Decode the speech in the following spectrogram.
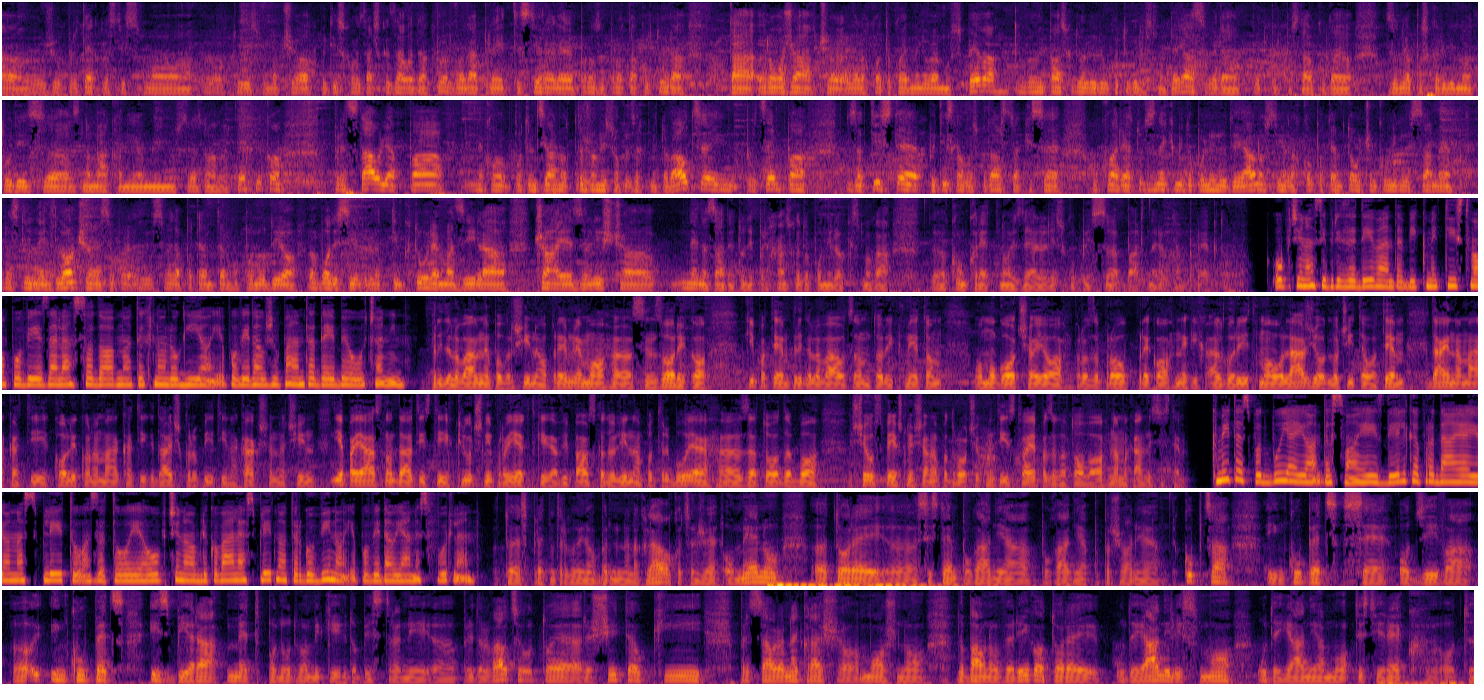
že v preteklosti smo eh, tudi s pomočjo kmetijsko-gozdarskega zavoda prvo najprej testirali pravzaprav ta kultura, ta roža, če jo lahko tako imenujem, uspeva v Vipavsko dolino. Ugotovili smo, da ja, seveda pod predpostavko, da jo za njo poskrbimo tudi z, z namakanjem in ustrezno agrotehniko. Predstavlja pa neko potencijalno tržno niso za kmetovalce in predvsem pa za tiste kmetijska gospodarstva, ki se ukvarjajo tudi z nekimi dopolnilnimi dejavnostmi in lahko potem to učinkovino iz same rastline izločijo in se seveda potem trgu ponudijo bodi si tinkture, mazila, čaje, zelišča, ne nazadnje tudi prehransko dopolnilo, ki smo ga eh, konkretno izdelali skupaj s partnerji v tem projektu. Občina si prizadeva, da bi kmetijstvo povezala s sodobno tehnologijo, je povedal župan Tadej Beočanin pridelovalne površine opremljamo eh, senzoriko, ki potem pridelovalcem, torej kmetom, omogočajo preko nekih algoritmov lažjo odločitev o tem, kdaj namakati, koliko namakati, kdaj škropiti, na kakšen način. Je pa jasno, da tisti ključni projekt, ki ga Vipavska dolina potrebuje eh, za to, da bo še uspešnejša na področju kmetijstva, je pa zagotovo namakalni sistem. Kmete spodbujajo, da svoje izdelke prodajajo na spletu, zato je občina oblikovala spletno trgovino, je povedal Janez Furlan. To je spletna trgovina obrnjena na glavo, kot sem že omenil, eh, torej eh, sistem pogajanja, pogajanja popraševanja kupca in kupec se odziva eh, in kupec izbira med ponudbami, ki jih dobi strani pridelovalcev. To je rešitev, ki predstavlja najkrajšo možno dobavno verigo, torej udejanili smo, udejanjamo tisti rek od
